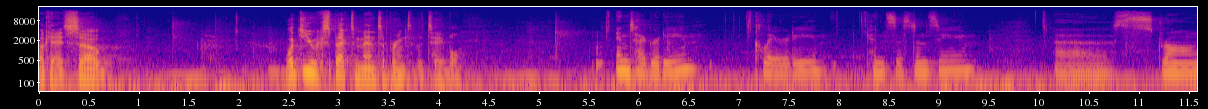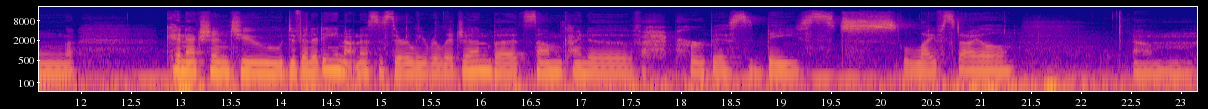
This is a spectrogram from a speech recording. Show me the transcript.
okay, so what do you expect men to bring to the table? Integrity, clarity, consistency, a strong connection to divinity, not necessarily religion, but some kind of purpose based lifestyle, um,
